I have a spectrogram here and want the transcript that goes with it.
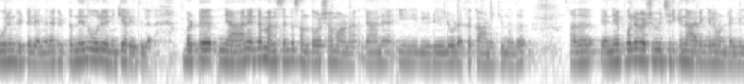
പോലും കിട്ടില്ല. എങ്ങനെ കിട്ടുന്നതെന്ന് പോലും എനിക്കറിയത്തില്ല. ബട്ട് ഞാൻ എന്റെ മനസ്സിന്റെ സന്തോഷമാണ് ഞാൻ ഈ വീഡിയോയിലൂടെയൊക്കെ കാണിക്കുന്നത്. അത് എന്നെപ്പോലെ വിഷമിച്ചിരിക്കുന്ന ആരെങ്കിലും ഉണ്ടെങ്കിൽ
